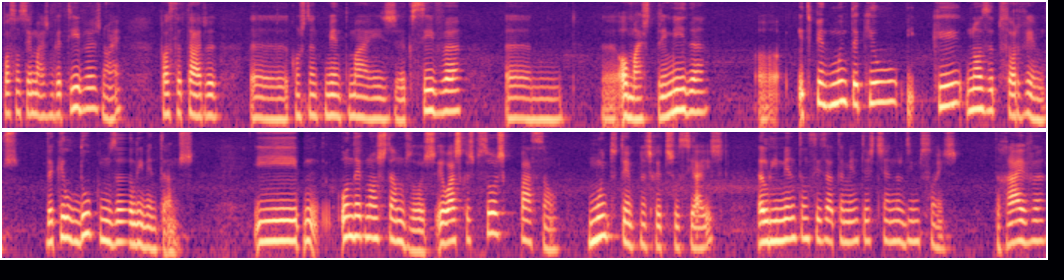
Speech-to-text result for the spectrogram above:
possam ser mais negativas, não é? Possa estar uh, constantemente mais agressiva uh, uh, ou mais deprimida. e depende muito daquilo que nós absorvemos, daquilo do que nos alimentamos. E onde é que nós estamos hoje? Eu acho que as pessoas que passam muito tempo nas redes sociais alimentam-se exatamente este género de emoções de raiva,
